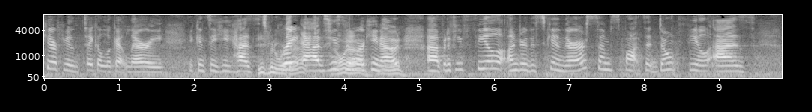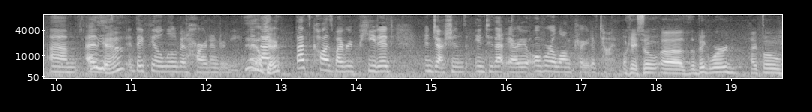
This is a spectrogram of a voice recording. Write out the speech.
here, if you take a look at Larry, you can see he has He's been great abs. He's oh, been yeah. working out. Uh, but if you feel under the skin, there are some spots that don't feel as um, oh, as oh, yeah. they feel a little bit hard underneath. Yeah, and okay. That's, that's caused by repeated injections into that area over a long period of time. Okay, so uh, the big word, hypo?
